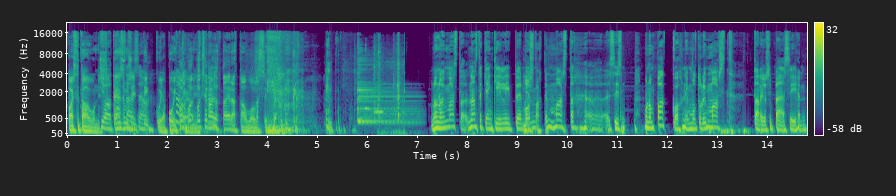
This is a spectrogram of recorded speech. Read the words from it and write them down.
Paistetaan uunissa. Joo, Tehdään tässä semmoisia se on. tikkuja, puikkoja vo, niistä. voiko sen ajoittaa erätauolle sitten? No noin masta, nastakenkiin liittyen. Masta. Vielä, masta. Äh, siis mun on pakko, niin mulla tuli mast tarjosi pää siihen.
